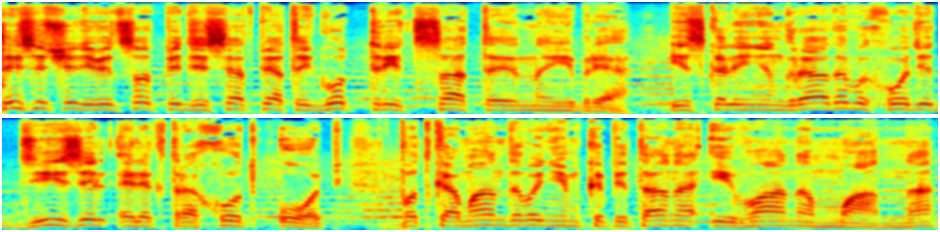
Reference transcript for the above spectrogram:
1955 год, 30 ноября. Из Калининграда выходит дизель-электроход «Обь» под командованием капитана Ивана Манна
